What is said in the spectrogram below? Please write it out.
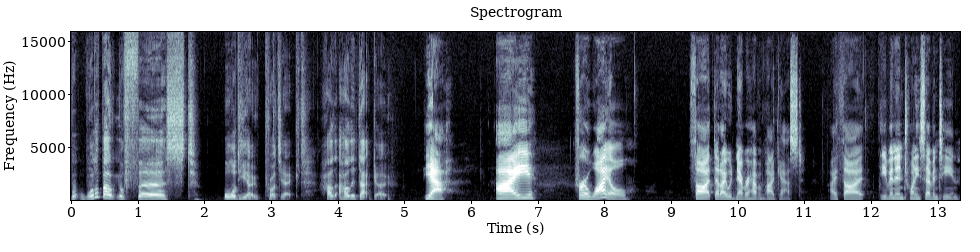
But what about your first audio project? How how did that go? Yeah. I, for a while, thought that I would never have a Mhm. podcast. I thought, even in 2017,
